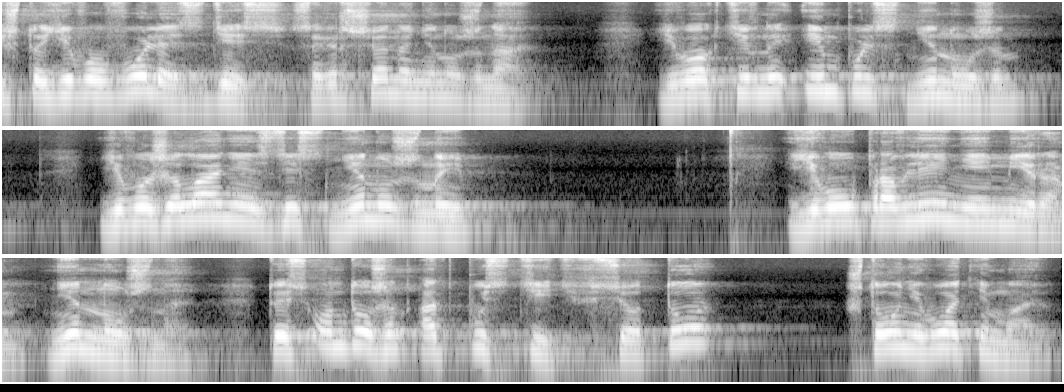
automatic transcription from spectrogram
и что его воля здесь совершенно не нужна. Его активный импульс не нужен. Его желания здесь не нужны. Его управление миром не нужно. То есть он должен отпустить все то, что у него отнимают.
